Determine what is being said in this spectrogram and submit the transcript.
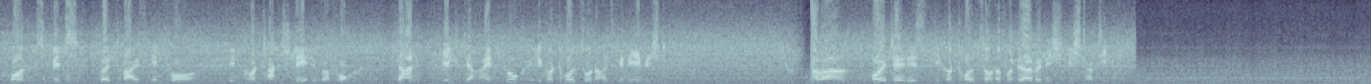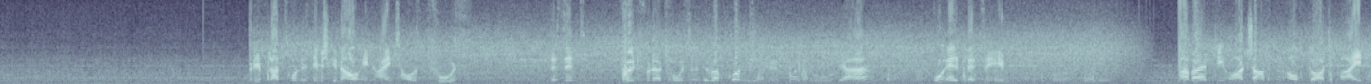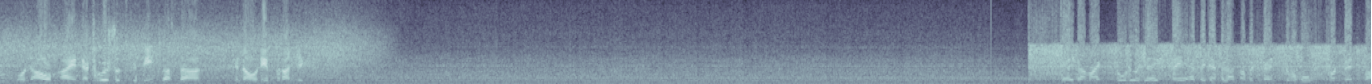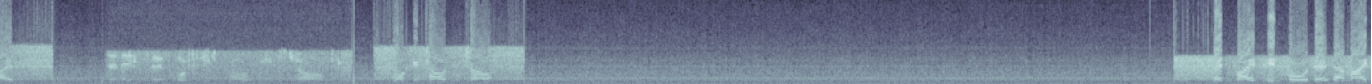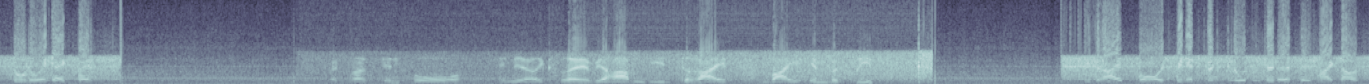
und mit Wettweiß Info in Kontakt steht über Funk, dann gilt der Einflug in die Kontrollzone als genehmigt. Aber heute ist die Kontrollzone von Nörvenich nicht aktiv. Die Platzrunde ist nämlich genau in 1000 Fuß. Das sind 500 Fuß über dem Grund. Ja, UL-Plätze eben. Aber die Ortschaften auch dort meiden und auch ein Naturschutzgebiet, was da genau nebendran liegt. Delta Mike Zulu der X-Ray, bitte verlassen noch Begrenzung, Ruf von Wettweiß. Der nächste ist Rocky 1000, ciao. Rocky 1000, ciao. Wettweiß Info, Delta Mike Zulu in der X-Ray. Etwas Info in der X-Ray. Wir haben die 3-2 im Betrieb. Die 3-2, ich bin jetzt 5 Minuten südöstlich, Mike Klaus.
